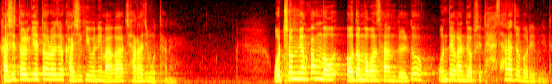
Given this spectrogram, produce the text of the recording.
가시떨기에 떨어져 가시 기운이 막아 자라지 못하는 5천 명 빵 얻어 먹은 사람들도 온데간데 없이 다 사라져 버립니다.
